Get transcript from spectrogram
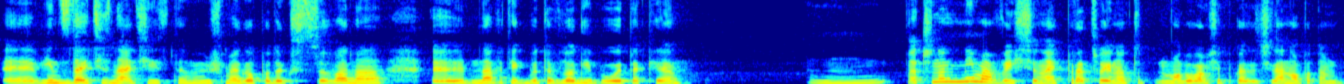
E, więc dajcie znać, jestem już mega podekscytowana. Nawet jakby te vlogi były takie Znaczy, no nie ma wyjścia, no jak pracuję, no to mogę Wam się pokazać rano, potem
